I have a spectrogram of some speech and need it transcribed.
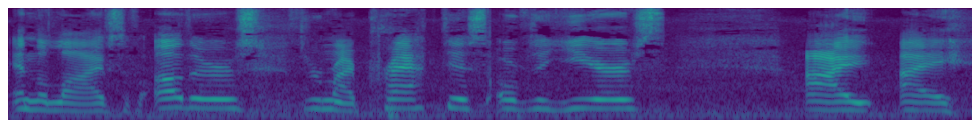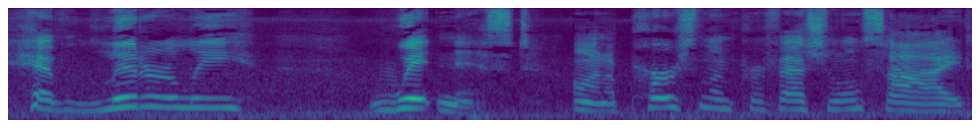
in the lives of others, through my practice over the years. I, I have literally witnessed on a personal and professional side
